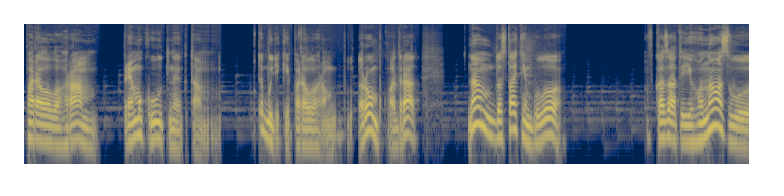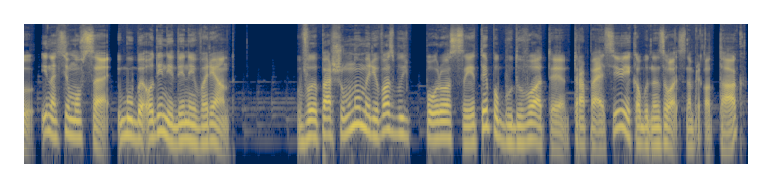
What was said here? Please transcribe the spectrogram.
паралелограм, прямокутник там, та будь-який паралелограм, ромб, квадрат, нам достатньо було вказати його назву, і на цьому все. І був би один єдиний варіант. В першому номері вас будуть просити побудувати трапецію, яка буде називатися, наприклад, так.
